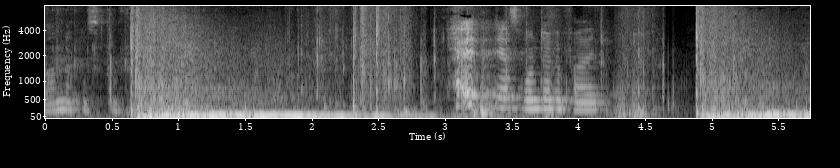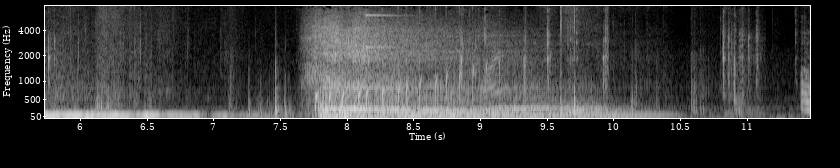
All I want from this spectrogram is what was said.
Besonderes gefallen. Hä? Der ist runtergefallen. Oh.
